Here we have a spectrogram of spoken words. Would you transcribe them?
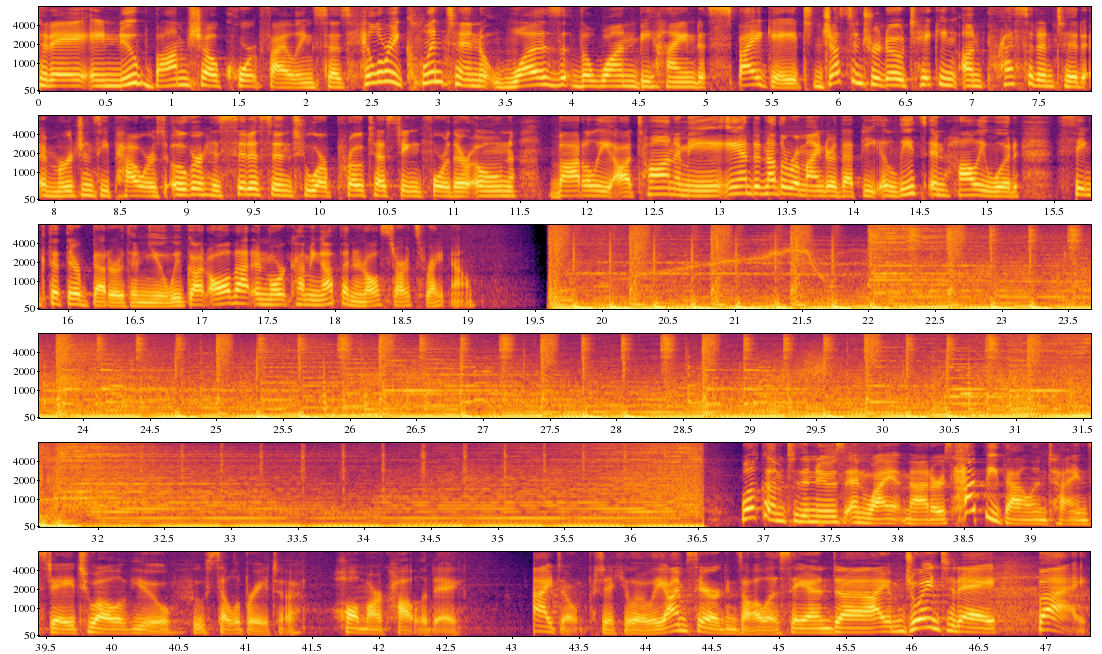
Today, a new bombshell court filing says Hillary Clinton was the one behind Spygate. Justin Trudeau taking unprecedented emergency powers over his citizens who are protesting for their own bodily autonomy. And another reminder that the elites in Hollywood think that they're better than you. We've got all that and more coming up, and it all starts right now. Welcome to the news and why it matters. Happy Valentine's Day to all of you who celebrate a Hallmark holiday. I don't particularly. I'm Sara Gonzales, and uh, I am joined today by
